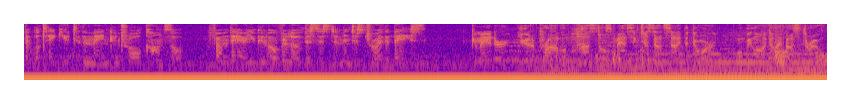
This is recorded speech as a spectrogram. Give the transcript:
that will take you to the main control console. From there, you can overload the system and destroy the base. Commander, you got a problem. Hostiles massing just outside the door. Won't be long till they bust through.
